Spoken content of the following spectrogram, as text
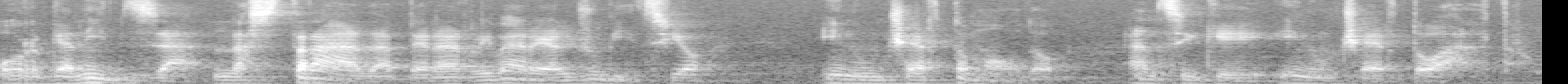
organizza la strada per arrivare al giudizio in un certo modo anziché in un certo altro.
